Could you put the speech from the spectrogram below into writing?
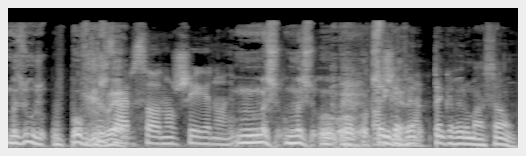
mas o, o povo de Israel. Rezar só não chega, não é? Mas, mas o, o, tem, que haver, tem que haver uma ação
